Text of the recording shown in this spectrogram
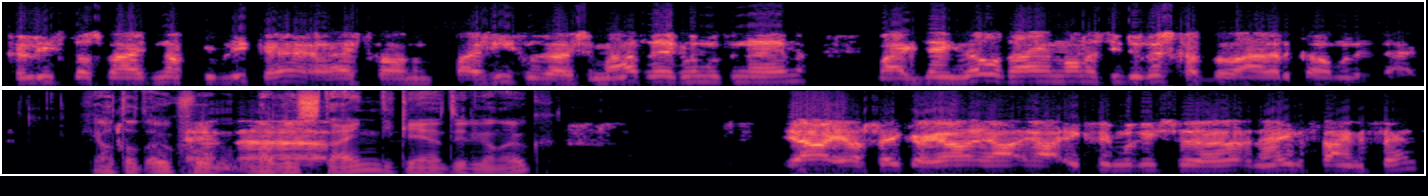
geliefd als bij het NAC-publiek. Hij heeft gewoon een paar rigoureuze maatregelen moeten nemen. Maar ik denk wel dat hij een man is die de rust gaat bewaren de komende tijd. Geldt dat ook voor en, Maurice Stijn? Die ken je natuurlijk dan ook. Ja, ja zeker. Ja, ja, ja. Ik vind Maurice uh, een hele fijne vent,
